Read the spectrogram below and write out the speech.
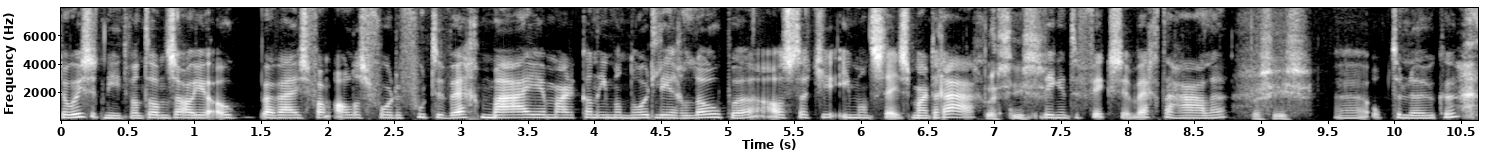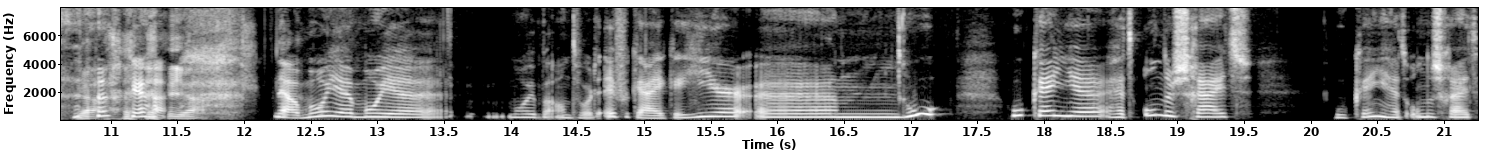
Zo is het niet, want dan zou je ook bij wijze van alles voor de voeten wegmaaien, maar kan iemand nooit leren lopen als dat je iemand steeds maar draagt Precies. om dingen te fixen, weg te halen, Precies. uh, op te leuken. Ja. ja. ja. Nou, mooie, mooie, mooie beantwoord. Even kijken hier. Um, hoe, hoe ken je het onderscheid? Hoe ken je het onderscheid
